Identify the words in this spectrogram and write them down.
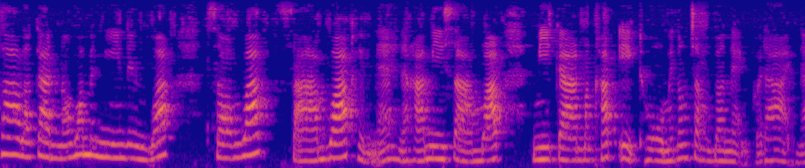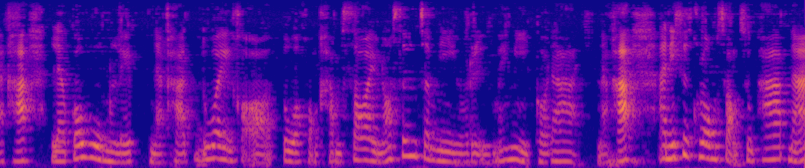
คร่าวๆแล้วกันเนาะว่ามันมีหนึ่งวรรคสองวรรคสามวรรคเห็นไหมนะคะ มีสามวรรคมีการบังคับเอกโทไม่ต้องจำตำแหน่งก็ได้นะคะ แล้วก็วงเล็บนะคะ ด้วยตัวของคำสร้อยเนาะ ซึ่งจะมีหรือไม่มีก็ได้นะคะ อันนี้คือโครงสองสุภาพนะ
